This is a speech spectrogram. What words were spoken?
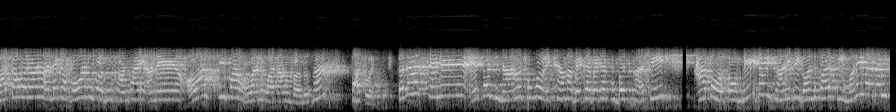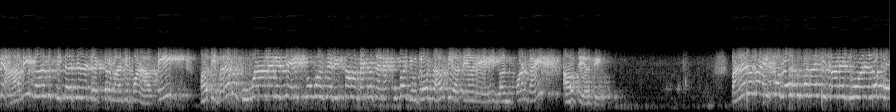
વાતાવરણ એટલે કે હવાનું પ્રદૂષણ થાય અને અવાજથી પણ હવાનું વાતાવરણ પ્રદૂષણ થતું હોય. કદાચ તેને એક જ નાનો છોકરો રિક્ષામાં બેઠા બેઠા ખૂબ જ ખાંસી ખાતો હતો. મેં કંઈ જાણીતી ગંધ પાછી મને યાદ આવી કે આવી ગંધ પિતાજીના ટ્રેક્ટરમાંથી પણ આવતી હતી. બરાબર? ધુમાડાને લીધે એક છોકરો જે રિક્ષામાં બેઠો હતો એને ખૂબ જ ઉધરસ આવતી હતી અને એવી ગંધ પણ કંઈ આવતી હતી. પાનામાં એકસો દસ ઉપરના ચિત્રને જુઓ અને લખો.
